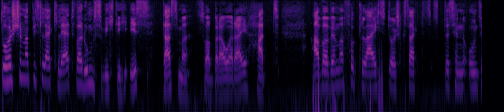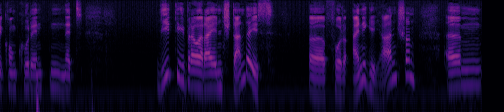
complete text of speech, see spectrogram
du hast schon ein bisschen erklärt, warum es wichtig ist, dass man so eine Brauerei hat. Aber wenn man vergleicht, du hast gesagt, das sind unsere Konkurrenten nicht. Wie die Brauerei entstanden ist, äh, vor einigen Jahren schon, ähm,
